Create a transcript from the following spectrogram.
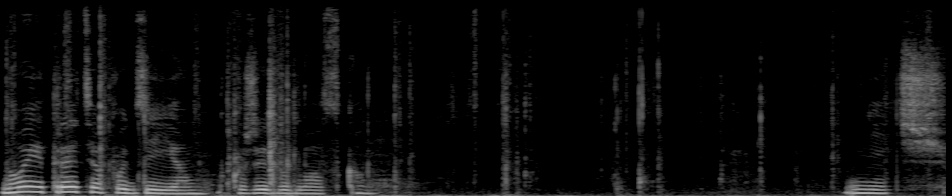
Ну і третя подія. Покажіть, будь ласка. Ніч.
